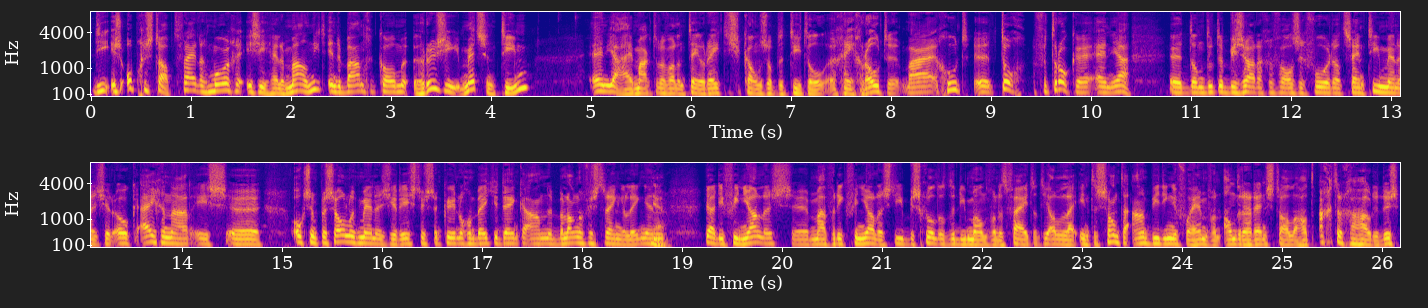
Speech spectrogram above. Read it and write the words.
die is opgestapt. Vrijdagmorgen is hij helemaal niet in de baan gekomen. Ruzie met zijn team... En ja, hij maakte nog wel een theoretische kans op de titel. Uh, geen grote, maar goed, uh, toch vertrokken. En ja, uh, dan doet het bizarre geval zich voor dat zijn teammanager ook eigenaar is. ook zijn persoonlijk manager is. Dus dan kun je nog een beetje denken aan de belangenverstrengeling. En ja, ja die Vinales, Maverick Vinales, die beschuldigde die man van het feit... dat hij allerlei interessante aanbiedingen voor hem van andere renstallen had achtergehouden. Dus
